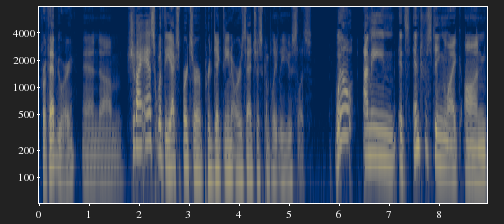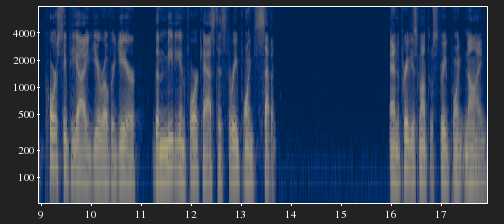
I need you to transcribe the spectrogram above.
for February. And um, Should I ask what the experts are predicting, or is that just completely useless? well, I mean, it's interesting. Like on core CPI year over year, the median forecast is three point seven, and the previous month was three point nine.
